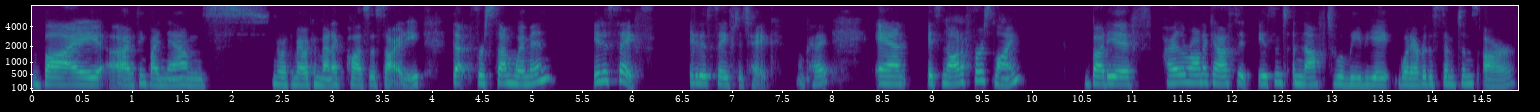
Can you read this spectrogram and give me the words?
by uh, I think by NAMS North American Menopause Society that for some women it is safe. It is safe to take. Okay, and it's not a first line, but if hyaluronic acid isn't enough to alleviate whatever the symptoms are,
